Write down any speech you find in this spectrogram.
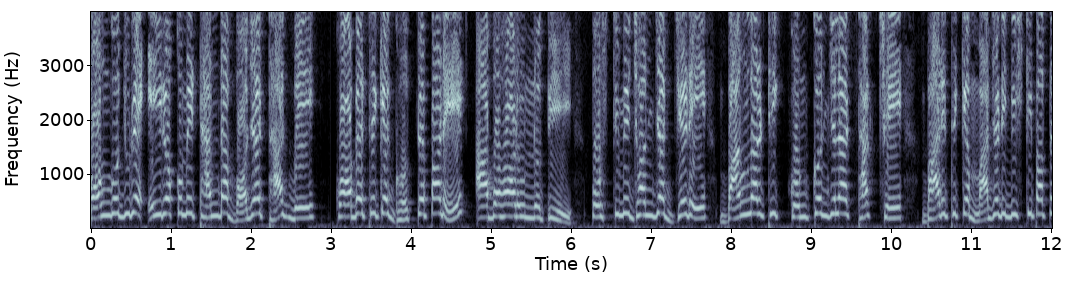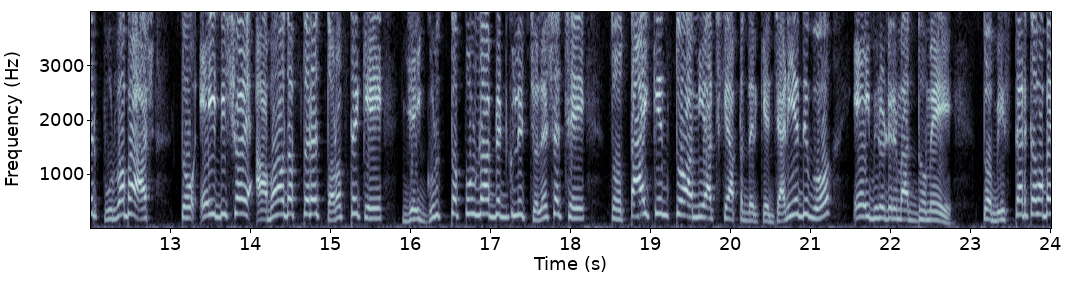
বঙ্গজুড়ে এই রকমই ঠান্ডা বজায় থাকবে? কবে থেকে ঘটতে পারে আবহাওয়ার উন্নতি? পশ্চিমী ঝঞ্ঝার জেরে বাংলার ঠিক কোন কোন জেলায় থাকছে? ভারী থেকে মাঝারি বৃষ্টিপাতের পূর্বাভাস? তো এই বিষয়ে আবহাওয়া দপ্তরের তরফ থেকে যেই গুরুত্বপূর্ণ আপডেটগুলি চলে এসেছে, তো তাই কিন্তু আমি আজকে আপনাদেরকে জানিয়ে দেব এই ভিডিওটির মাধ্যমে। তো বিস্তারিতভাবে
